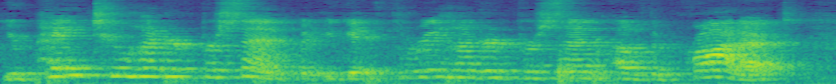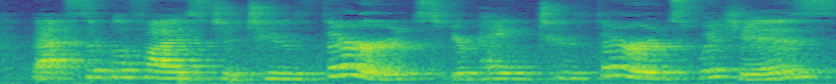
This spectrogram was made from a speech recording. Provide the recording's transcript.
you pay 200%, but you get 300% of the product. That simplifies to two thirds. You're paying two thirds, which is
